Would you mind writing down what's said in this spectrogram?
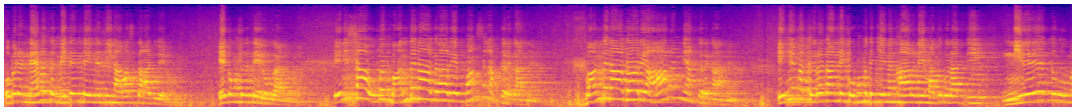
ඔබට නැවත මෙතෙන්ට එන්න තියෙන අවස්ථා අඩු වෙනවා. ඒක හොඳට තේරුම් ගන්න ඕනේ. ඒ නිසා ඔබ බන්ධනාගාරයේ පන්සලක් කරගන්න. බන්ධනාගාරය ආරණ්‍යයක් කරගන්න. එහෙම කරගන්නේ කොහොමද කියන කාරණේ මතු කරද්දී නිරේතුරුම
